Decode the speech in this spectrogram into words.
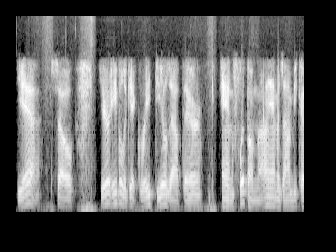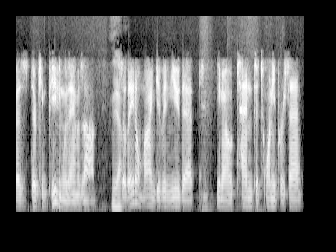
Yeah, so you're able to get great deals out there and flip them on Amazon because they're competing with Amazon. yeah. So they don't mind giving you that, you know, 10 to 20 percent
